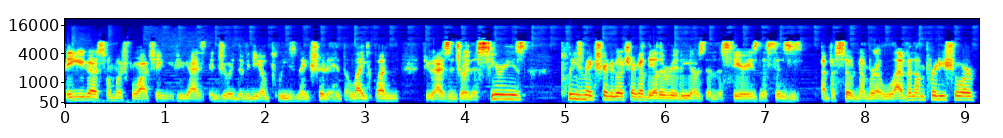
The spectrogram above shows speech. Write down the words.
Thank you guys so much for watching. If you guys enjoyed the video, please make sure to hit the like button. If you guys enjoy the series, please make sure to go check out the other videos in the series. This is episode number 11, I'm pretty sure.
